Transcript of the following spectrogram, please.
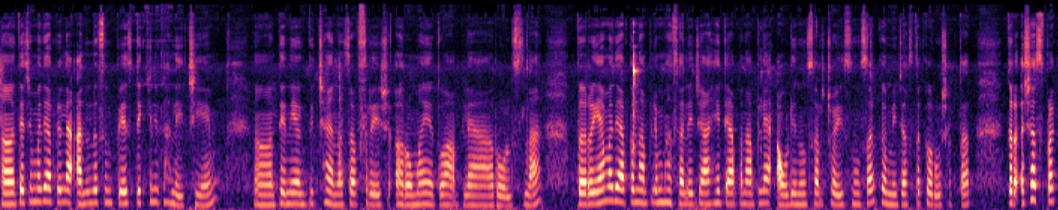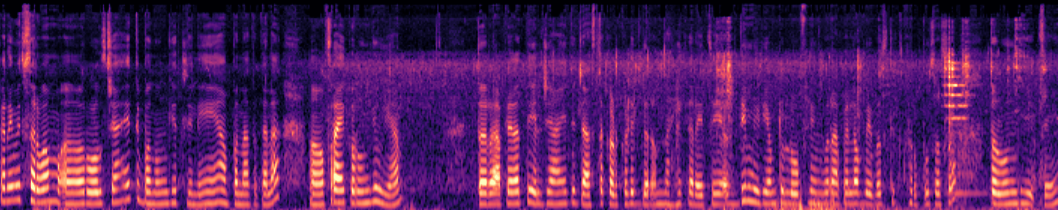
त्याच्यामध्ये आपल्याला आलं लसूण पेस्ट देखील घालायची आहे. त्याने अगदी छान असा फ्रेश अरोमा येतो आपल्या रोल्सला तर यामध्ये आपण आपले मसाले जे आहे ते आपण आपल्या आवडीनुसार चॉईसनुसार कमी जास्त करू शकतात. तर अशाच प्रकारे मी सर्व रोल्स जे आहे ते बनवून घेतलेले आहे. आपण आता त्याला फ्राय करून घेऊया. तर आपल्याला तेल जे आहे ते जास्त कडकडीत गरम नाही करायचे अगदी मीडियम टू लो फ्लेमवर आपल्याला व्यवस्थित खरपूस असं तळून घ्यायचे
